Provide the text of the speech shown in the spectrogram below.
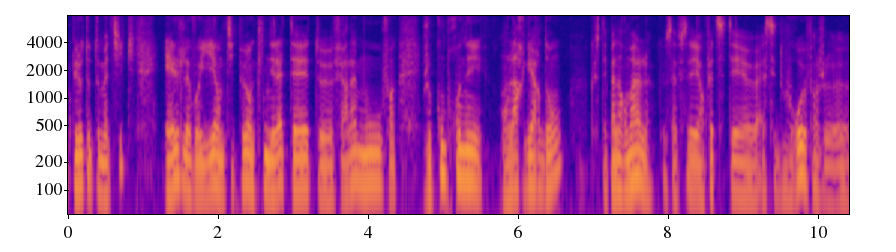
en pilote automatique, et elle, je la voyais un petit peu incliner la tête, euh, faire la moue, enfin, je comprenais en la regardant que c'était pas normal, que ça faisait, en fait, c'était euh, assez douloureux. Enfin, je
